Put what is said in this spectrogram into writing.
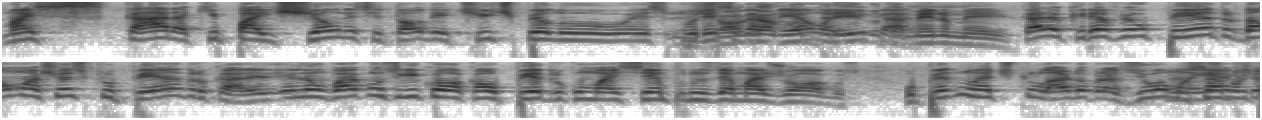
Mas, cara, que paixão desse tal de Tite pelo, esse, por esse Joga Gabriel Rodrigo aí, cara. também no meio. Cara, eu queria ver o Pedro, dar uma chance pro Pedro, cara. Ele, ele não vai conseguir colocar o Pedro com mais tempo nos demais jogos. O Pedro não é titular do Brasil, amanhã sabe é por, que,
